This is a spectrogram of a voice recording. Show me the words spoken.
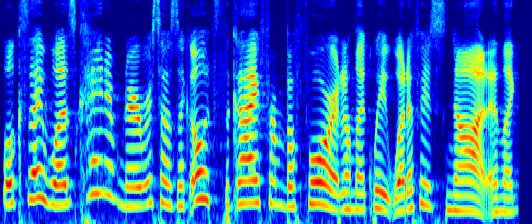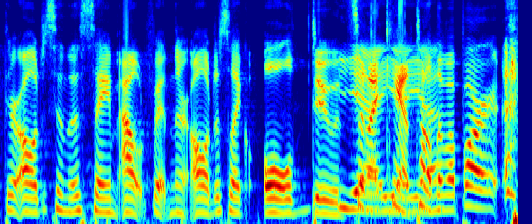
well, because I was kind of nervous. I was like, oh, it's the guy from before. And I'm like, wait, what if it's not? And like, they're all just in the same outfit and they're all just like old dudes. Yeah, and I yeah, can't tell yeah. them apart.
